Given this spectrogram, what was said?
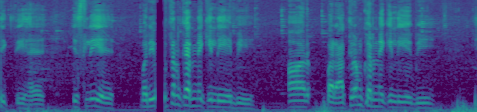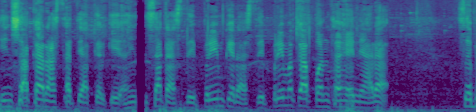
दिखती है। इसलिए परिवर्तन करने के लिए भी और पराक्रम करने के लिए भी हिंसा का रास्ता त्याग करके अहिंसा के रास्ते, प्रेम के रास्ते, प्रेम का पंथ है न्यारा। सभी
